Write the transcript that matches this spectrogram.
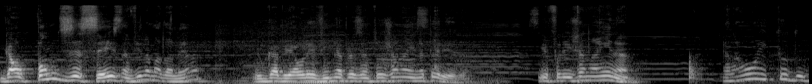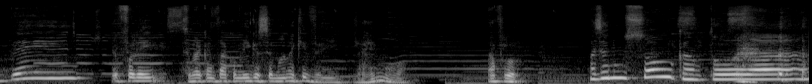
Galpão 16, na Vila Madalena, e o Gabriel Levi me apresentou Janaína Pereira. E eu falei, Janaína, ela, oi, tudo bem? Eu falei, você vai cantar comigo a semana que vem. Já rimou. Ela falou, mas eu não sou cantora.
